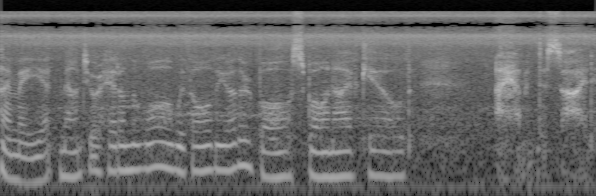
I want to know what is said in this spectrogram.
I may yet mount your head on the wall with all the other Bhaal spawn I've killed. I haven't decided.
